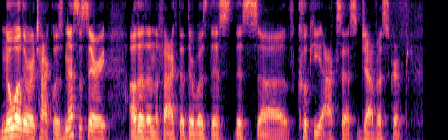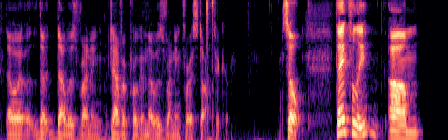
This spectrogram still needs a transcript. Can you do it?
no other attack was necessary other than the fact that there was this this uh, cookie access JavaScript that, w- that, that was running Java program that was running for a stock ticker. So, thankfully, um,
